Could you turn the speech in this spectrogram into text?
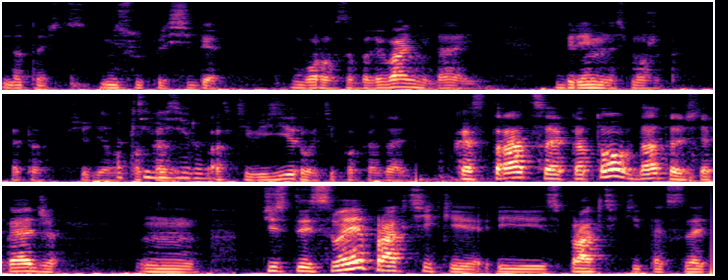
да, то есть несут при себе ворох заболеваний, да, и беременность может это все дело показ- Активизировать. активизировать и показать. Кастрация котов, да, то есть опять же, чисто из своей практики и из практики, так сказать,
